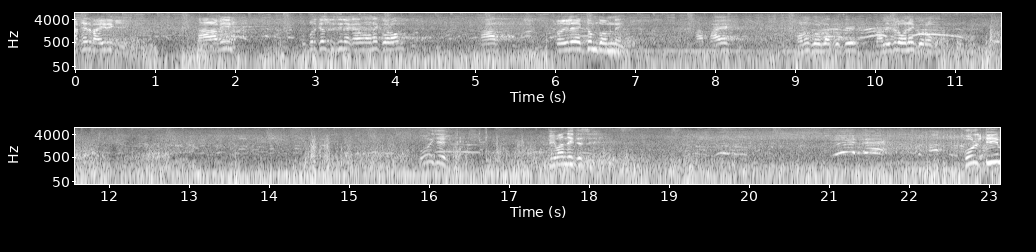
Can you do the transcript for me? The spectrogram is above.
মাঠের বাইরে গিয়ে আর আমি ফুটবল খেলতেছি না, কারণ অনেক গরম। আর শরীরে একদম দম নেই। আর ভাই অনেক গরম লাগতেছে, বালিগুলো অনেক গরম। ওই যে বিমান যাইতেছে ফুল টিম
